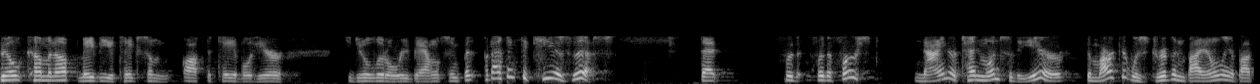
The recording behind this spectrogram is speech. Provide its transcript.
bill coming up, maybe you take some off the table here. You do a little rebalancing, but but I think the key is this: that for the, for the first nine or 10 months of the year, the market was driven by only about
